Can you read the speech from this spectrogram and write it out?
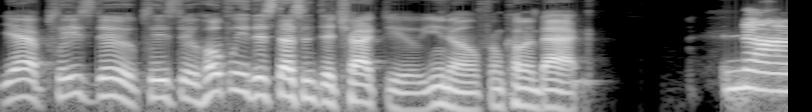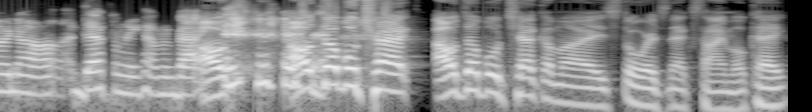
yeah please do please do hopefully this doesn't detract you you know from coming back no no definitely coming back. I'll i'll double check i'll double check on my storage next time okay?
